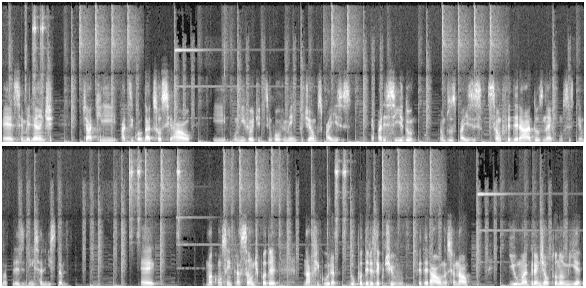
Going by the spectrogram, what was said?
é, semelhante, já que a desigualdade social e o nível de desenvolvimento de ambos os países é parecido. Ambos os países são federados, né, com um sistema presidencialista, é uma concentração de poder na figura do poder executivo federal, nacional, e uma grande autonomia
